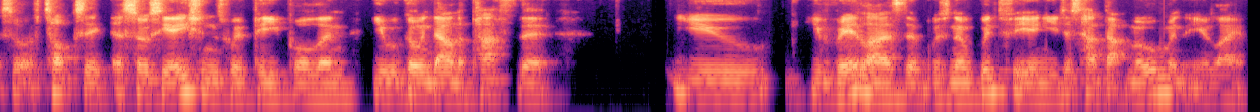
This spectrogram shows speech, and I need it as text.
sort of toxic associations with people, and you were going down the path that you you realized that was no good for you and you just had that moment and you're like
